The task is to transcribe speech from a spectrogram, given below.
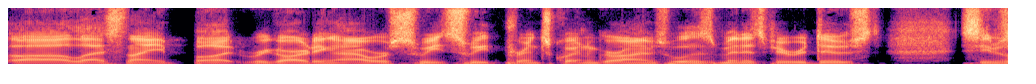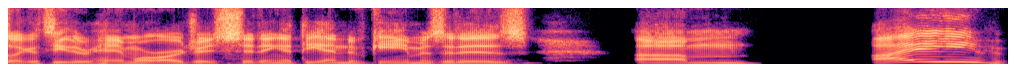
uh, last night, but regarding our sweet, sweet Prince Quentin Grimes, will his minutes be reduced? Seems like it's either him or RJ sitting at the end of game as it is. Um, I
